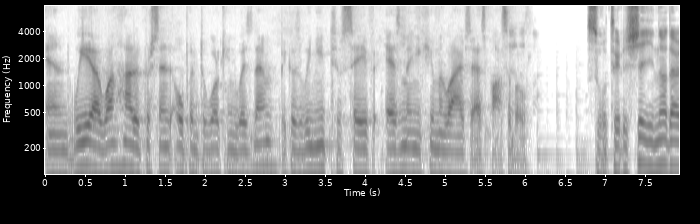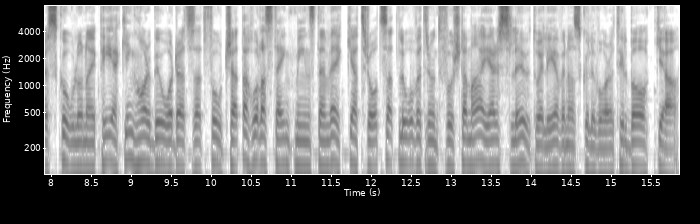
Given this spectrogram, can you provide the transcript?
And we are 100% open to working with them because we need to save as many human lives as possible. Så till Kina där skolorna i Peking har beordrats att fortsätta hålla stängt minst en vecka trots att lovet runt 1 maj är slut och eleverna skulle vara tillbaka.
